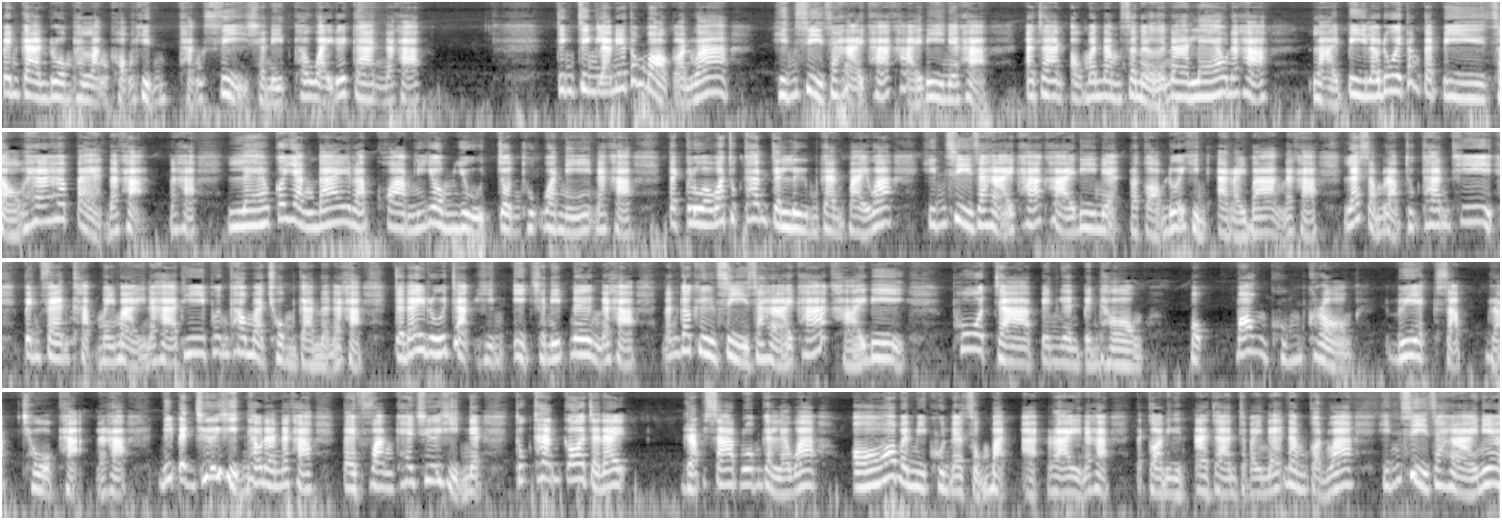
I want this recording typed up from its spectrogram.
เป็นการรวมพลังของหินทั้ง 4 ชนิดเข้าไว้ด้วยกันนะคะ จริงๆแล้วเนี่ยต้องบอกก่อนว่า หินสี่สหายค้าขายดีเนี่ยค่ะ อาจารย์ออกมานำเสนอนานแล้วนะคะ หลายปีแล้วด้วยตั้งแต่ปี 2558 นะคะนะคะ แล้วก็ยังได้รับความนิยมอยู่จนทุกวันนี้นะคะ แต่กลัวว่าทุกท่านจะลืมกันไปว่า หินสี่สหายค้าขายดีเนี่ยประกอบด้วยหินอะไรบ้างนะคะ และสำหรับทุกท่านที่เป็นแฟนคลับใหม่ ๆนะคะ ที่เพิ่งเข้ามาชมกันนะคะ จะได้รู้จักหินอีกชนิดหนึ่งนะคะ นั่นก็คือสี่สหายค้าขายดี พูดจาเป็นเงินเป็นทอง ป้องคุ้มครอง เรียกทรัพย์รับโชคค่ะนะคะ นี่เป็นชื่อหินเท่านั้นนะคะ แต่ฟังแค่ชื่อหินเนี่ย ทุกท่านก็จะได้รับทราบร่วมกันแล้วว่าอ๋อ มันมีคุณสมบัติอะไรนะคะ แต่ก่อนอื่นอาจารย์จะไปแนะนำก่อนว่า หินสี่สหายเนี่ย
